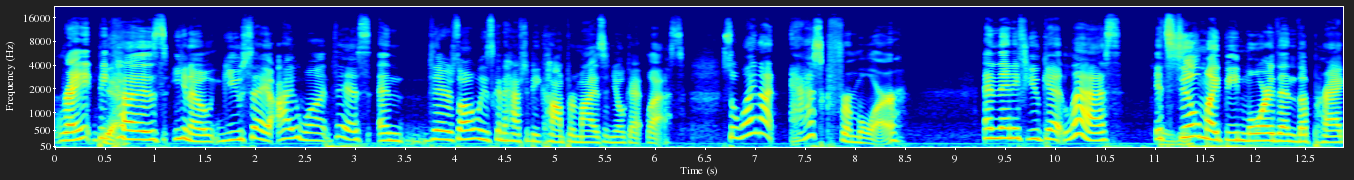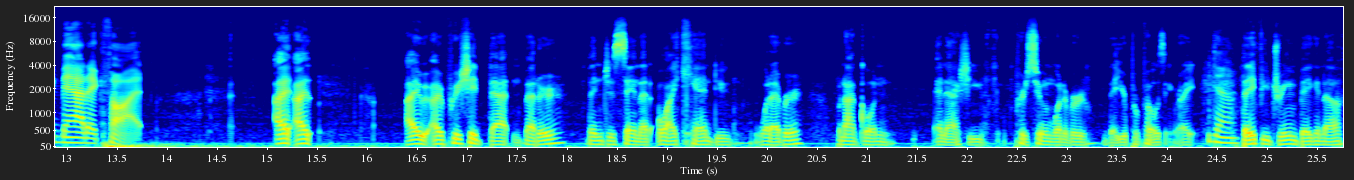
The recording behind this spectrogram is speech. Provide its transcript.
Right? Yeah. Because, you know, you say, I want this, and there's always going to have to be compromise and you'll get less. So why not ask for more? And then if you get less, it still might be more than the pragmatic thought. I, I I I appreciate that better than just saying that oh I can do whatever, but not going and actually pursuing whatever that you're proposing, right? Yeah. That if you dream big enough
